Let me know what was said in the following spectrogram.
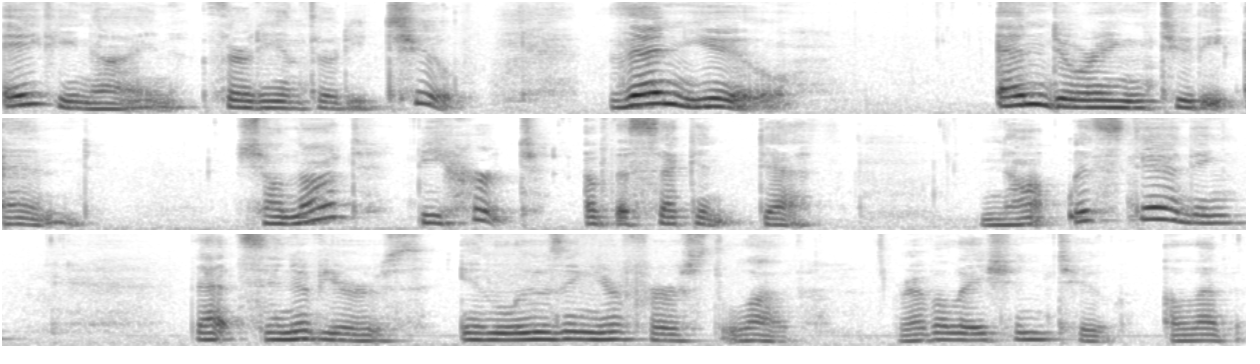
89, 30, and 32. Then you, enduring to the end, shall not be hurt of the second death, notwithstanding that sin of yours in losing your first love. Revelation 2 11.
